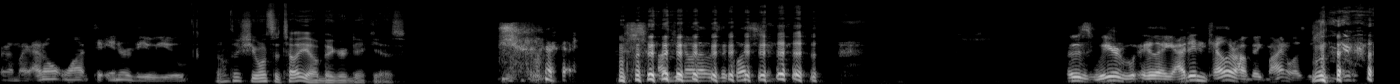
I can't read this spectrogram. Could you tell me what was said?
And I'm like, I don't want to interview you. I don't think she wants to tell you how big her dick is. How'd you know that was the question? It was weird. Eh, like I didn't tell her how big mine was, but she knew.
